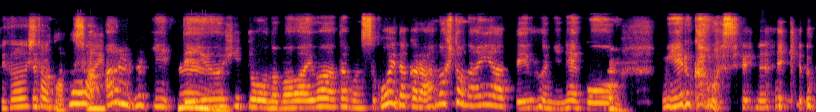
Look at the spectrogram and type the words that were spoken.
違う人はたくさん。あるべきっていう人の場合は、多分すごい、だからあの人なんやっていうふうにね、こう、うん見えるかもしれないけど。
